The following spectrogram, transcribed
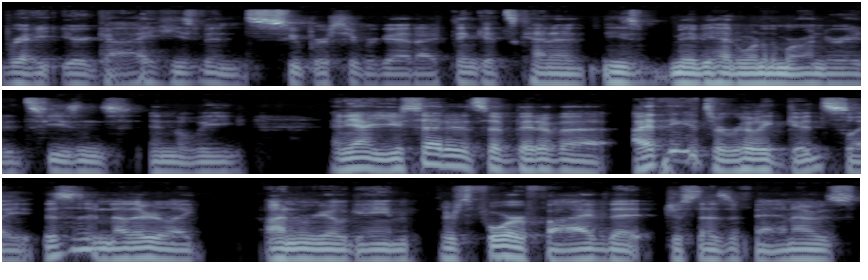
rate your guy. He's been super, super good. I think it's kind of he's maybe had one of the more underrated seasons in the league. And yeah, you said it's a bit of a I think it's a really good slate. This is another like unreal game. There's four or five that just as a fan, I was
